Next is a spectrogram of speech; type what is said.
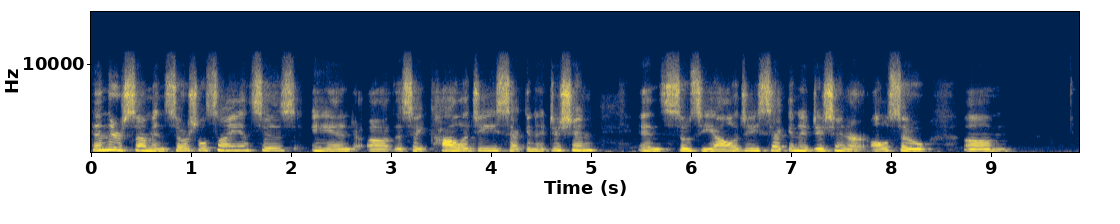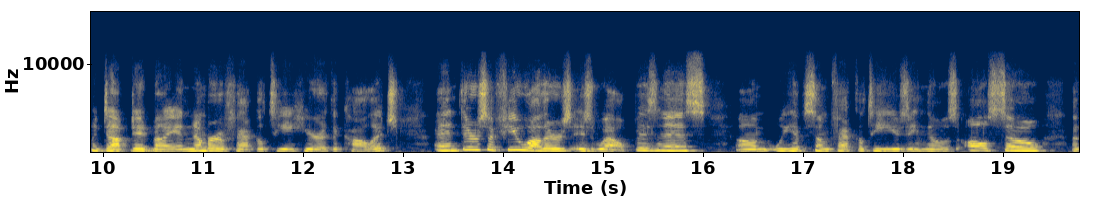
Then there's some in social sciences and uh, the psychology second edition and sociology second edition are also um, adopted by a number of faculty here at the college. And there's a few others as well, business, um, we have some faculty using those also, uh,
